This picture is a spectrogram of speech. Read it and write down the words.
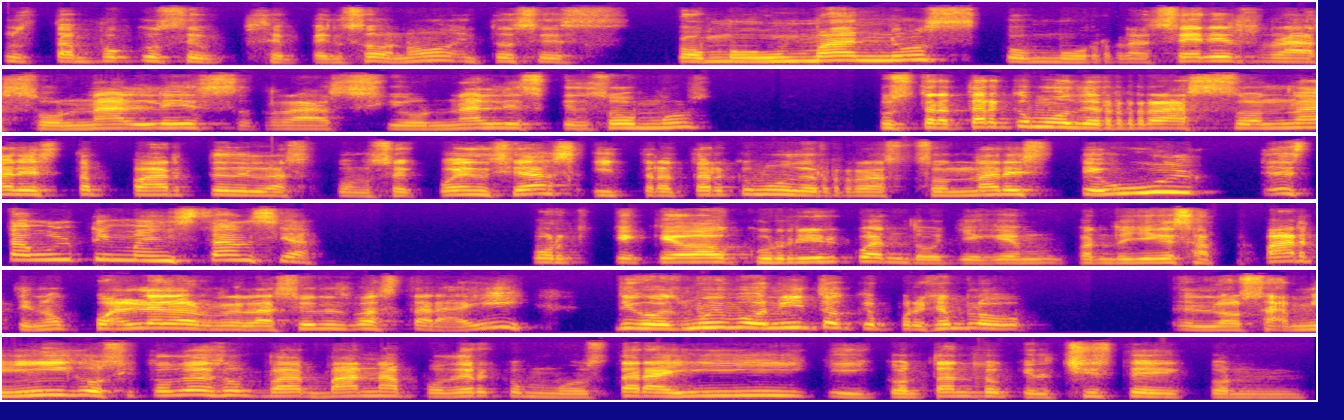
pues tampoco se, se pensó, ¿no? Entonces, como humanos, como seres racionales, racionales que somos, pues tratar como de razonar esta parte de las consecuencias y tratar como de razonar este esta última instancia, porque qué va a ocurrir cuando llegue, cuando llegue esa parte, ¿no? ¿Cuál de las relaciones va a estar ahí? Digo, es muy bonito que, por ejemplo, los amigos y todo eso va, van a poder como estar ahí y contando que el chiste con,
